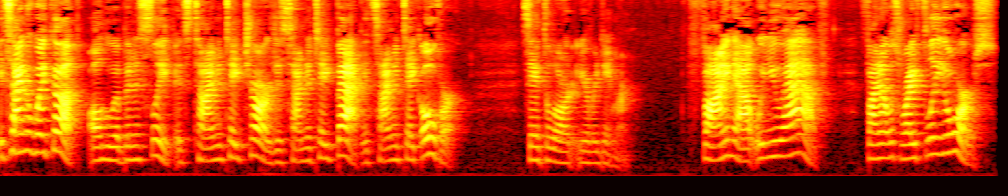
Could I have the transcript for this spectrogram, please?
It's time to wake up, all who have been asleep. It's time to take charge. It's time to take back. It's time to take over. Saith the Lord, your Redeemer. Find out what you have. Find out what's rightfully yours.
